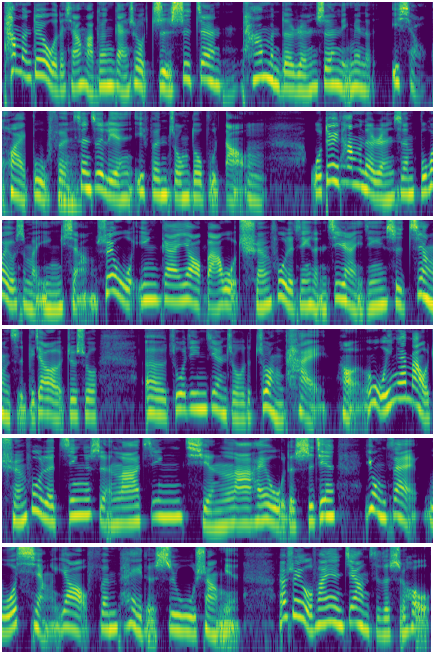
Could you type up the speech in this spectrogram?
他们对我的想法跟感受只是占他们的人生里面的一小块部分，甚至连一分钟都不到。嗯我对他们的人生不会有什么影响，所以我应该要把我全副的精神，既然已经是这样子比较，就是说，呃，捉襟见肘的状态，好，我应该把我全副的精神啦、金钱啦，还有我的时间用在我想要分配的事物上面。那所以我发现这样子的时候，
